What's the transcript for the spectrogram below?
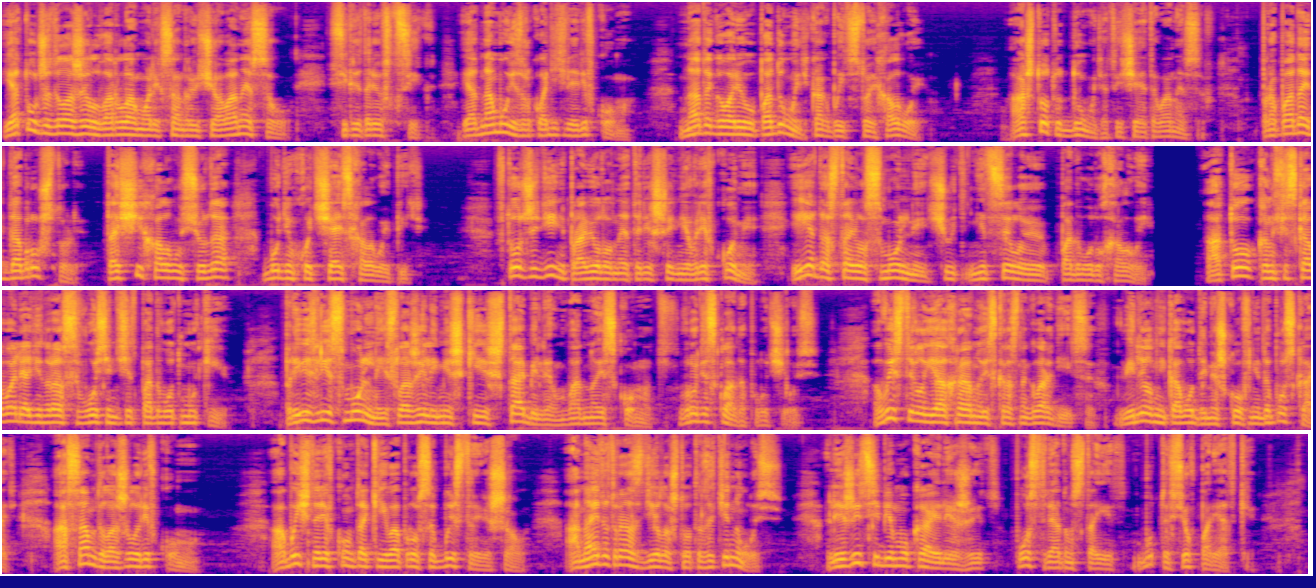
Я тут же доложил Варламу Александровичу Аванесову, секретарю ВЦИК, и одному из руководителей Ревкома. Надо, говорю, подумать, как быть с той халвой. А что тут думать, отвечает Иванесов. Пропадать добру, что ли? Тащи халву сюда, будем хоть чай с халвой пить. В тот же день провел он это решение в Ревкоме, и я доставил Смольный чуть не целую подводу халвы. А то конфисковали один раз 80 подвод муки. Привезли Смольный и сложили мешки штабелем в одной из комнат. Вроде склада получилось. Выставил я охрану из красногвардейцев, велел никого до мешков не допускать, а сам доложил Ревкому. Обычно Ревком такие вопросы быстро решал, а на этот раз дело что-то затянулось. Лежит себе мука и лежит, пост рядом стоит, будто все в порядке.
